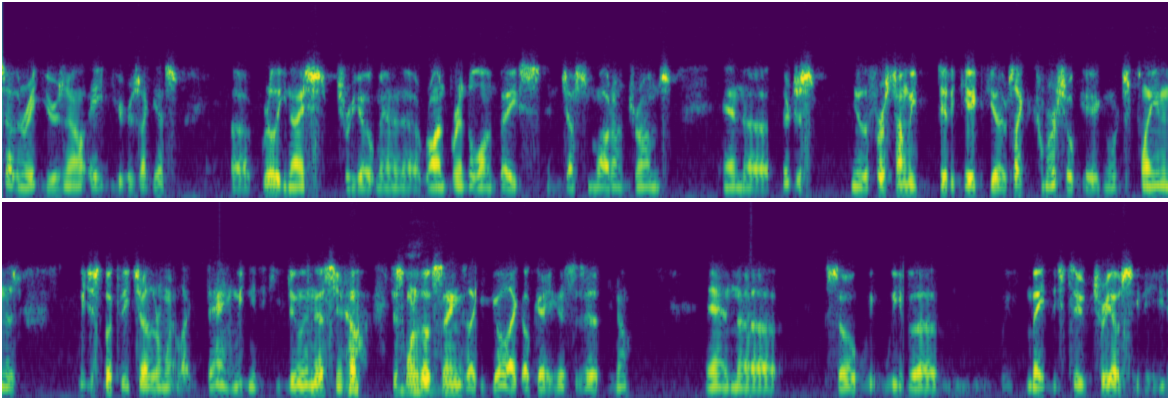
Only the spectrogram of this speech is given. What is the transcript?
seven or eight years now. Eight years, I guess. Uh, really nice trio, man. Uh, Ron Brendle on bass and Justin Watt on drums, and uh, they're just, you know, the first time we did a gig together, it was like a commercial gig, and we're just playing in this. We just looked at each other and went like, "Dang, we need to keep doing this," you know. just one of those things like you go like, "Okay, this is it," you know. And uh, so we, we've uh, we've made these two trio CDs,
